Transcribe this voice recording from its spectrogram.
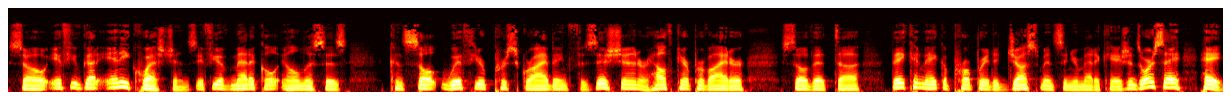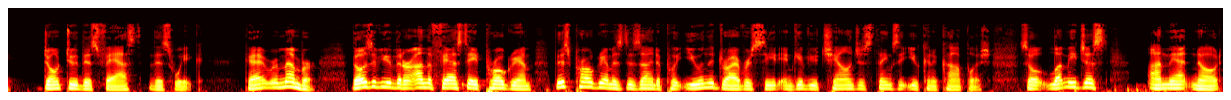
So, if you've got any questions, if you have medical illnesses, consult with your prescribing physician or healthcare provider so that uh, they can make appropriate adjustments in your medications or say, hey, don't do this fast this week. Okay, remember, those of you that are on the Fast 8 program, this program is designed to put you in the driver's seat and give you challenges, things that you can accomplish. So let me just, on that note,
